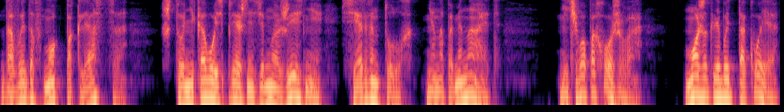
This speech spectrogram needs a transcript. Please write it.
Давыдов мог поклясться, что никого из прежней земной жизни Сервентулх не напоминает. Ничего похожего. Может ли быть такое,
